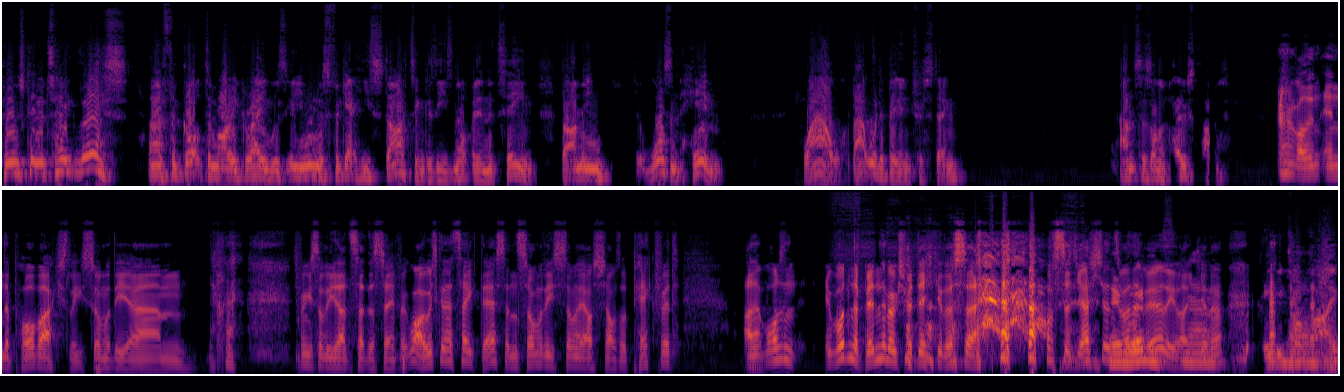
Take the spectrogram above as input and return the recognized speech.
who's going to take this? And I forgot Demarai Gray was. You almost forget he's starting because he's not been in the team. But I mean, if it wasn't him, wow, that would have been interesting. Answers on a postcard. well, in, in the pub, actually, some of the um, I think somebody had said the same thing. Well, who's going to take this? And somebody, somebody else shouted Pickford, and it wasn't. It wouldn't have been the most ridiculous uh, of suggestions, it would it? Really, like no. you know, he'd be top five.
